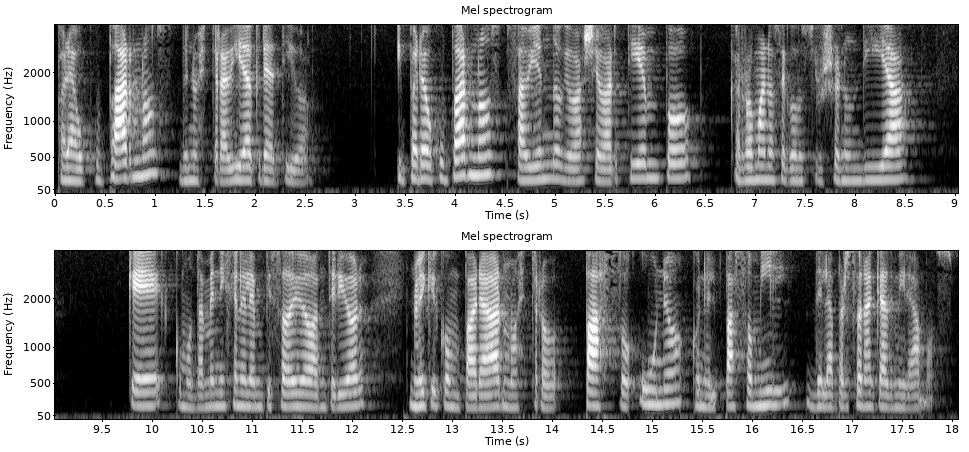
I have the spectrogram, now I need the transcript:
para ocuparnos de nuestra vida creativa y para ocuparnos sabiendo que va a llevar tiempo, que Roma no se construyó en un día, que, como también dije en el episodio anterior, no hay que comparar nuestro paso uno con el paso mil de la persona que admiramos.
